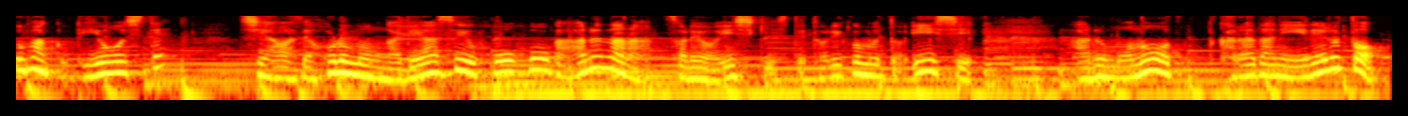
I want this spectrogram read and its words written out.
うまく利用して幸せホルモンが出やすい方法があるならそれを意識して取り組むといいしあるものを体に入れると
